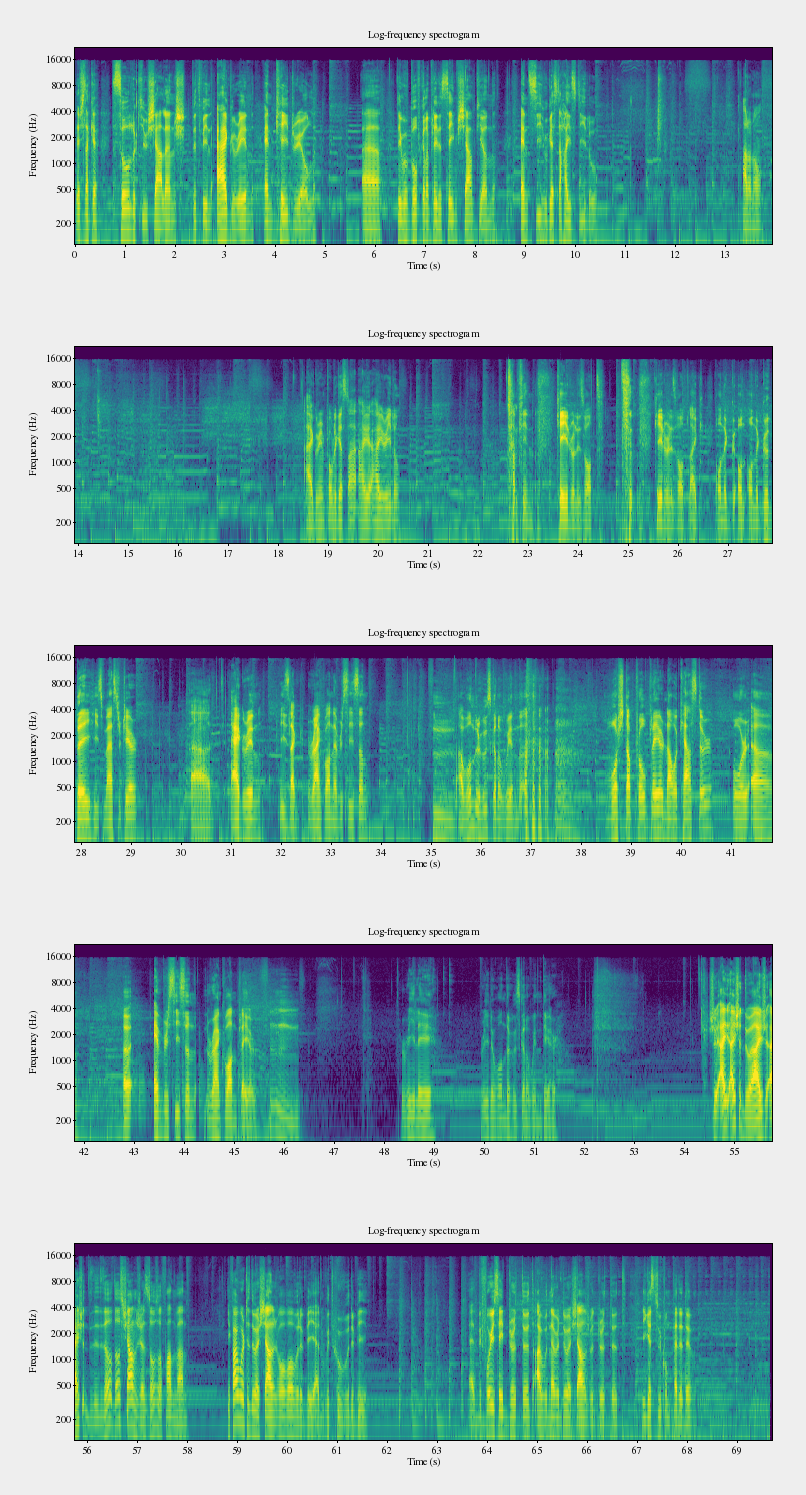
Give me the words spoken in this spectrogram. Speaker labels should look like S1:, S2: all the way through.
S1: there's like a solo queue challenge between Agurin and Caedrel. Uh, they were both gonna play the same champion and see who gets the highest elo. I don't know. Agurin probably gets the hi high, higher elo. I mean, Caedrel is what? Caedrel is what? Like, on a, on, on a good day, he's master tier. Uh, Agurin, he's like rank 1 every season. Hmm, I wonder who's gonna win. Washed up pro player, now a caster, or uh, a every season rank 1 player. Hmm. Really, really wonder who's gonna win there. Should I? I should do it. I should. I should. Those, those challenges. Those are fun, man. If I were to do a challenge, what, what would it be, and with who would it be? Uh, before you say Drututt, I would never do a challenge with Drututt. He gets too competitive.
